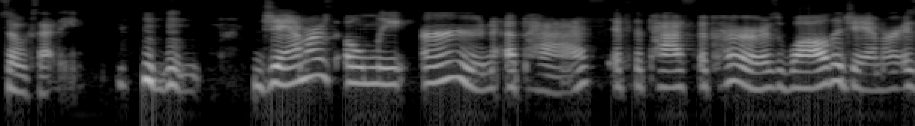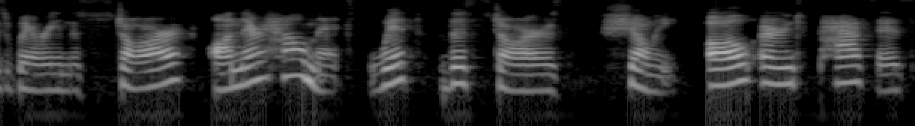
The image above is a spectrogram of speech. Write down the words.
So exciting. Jammers only earn a pass if the pass occurs while the jammer is wearing the star on their helmet with the stars showing. All earned passes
